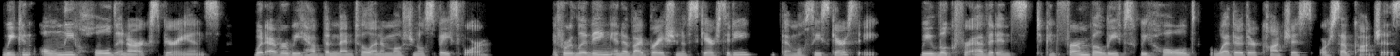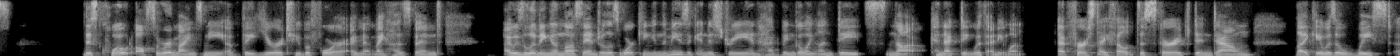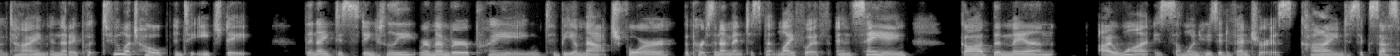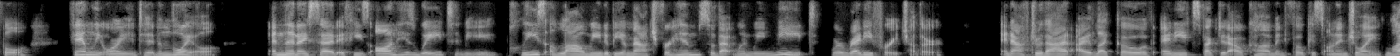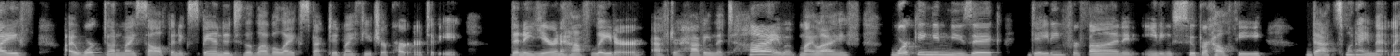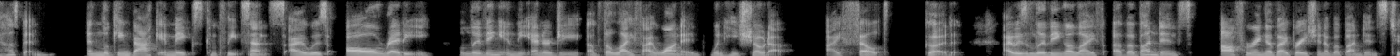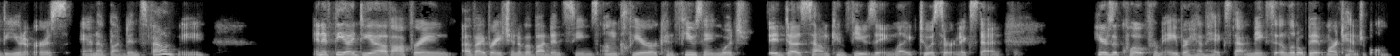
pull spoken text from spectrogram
We can only hold in our experience whatever we have the mental and emotional space for. If we're living in a vibration of scarcity, then we'll see scarcity. We look for evidence to confirm beliefs we hold, whether they're conscious or subconscious. This quote also reminds me of the year or two before I met my husband. I was living in Los Angeles, working in the music industry, and had been going on dates, not connecting with anyone. At first, I felt discouraged and down, like it was a waste of time and that I put too much hope into each date. Then I distinctly remember praying to be a match for the person I meant to spend life with and saying, God, the man I want is someone who's adventurous, kind, successful, family oriented, and loyal. And then I said, if he's on his way to me, please allow me to be a match for him so that when we meet, we're ready for each other. And after that, I let go of any expected outcome and focused on enjoying life. I worked on myself and expanded to the level I expected my future partner to be. Then a year and a half later, after having the time of my life, working in music, dating for fun and eating super healthy, that's when I met my husband. And looking back, it makes complete sense. I was already living in the energy of the life I wanted when he showed up. I felt good. I was living a life of abundance, offering a vibration of abundance to the universe, and abundance found me. And if the idea of offering a vibration of abundance seems unclear or confusing, which it does sound confusing, like to a certain extent, here's a quote from Abraham Hicks that makes it a little bit more tangible.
